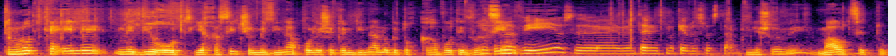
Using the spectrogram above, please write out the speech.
תמונות כאלה נדירות יחסית של מדינה פולשת למדינה, לא בתוך קרבות יש אזרחים. רביעי או שבינתיים נתמקד בשלושתם? יש רביעי, מאו צטונג.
